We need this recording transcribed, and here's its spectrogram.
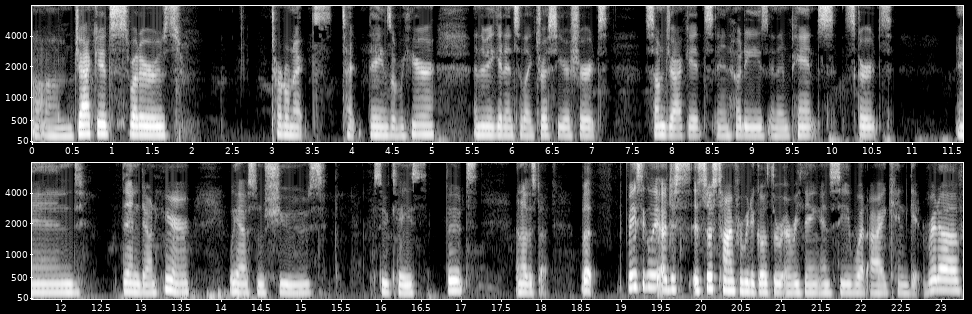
um, jackets, sweaters, turtlenecks type things over here. And then we get into like dressier shirts, some jackets and hoodies, and then pants, skirts. And then down here, we have some shoes, suitcase, boots, and other stuff. Basically, I just it's just time for me to go through everything and see what I can get rid of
